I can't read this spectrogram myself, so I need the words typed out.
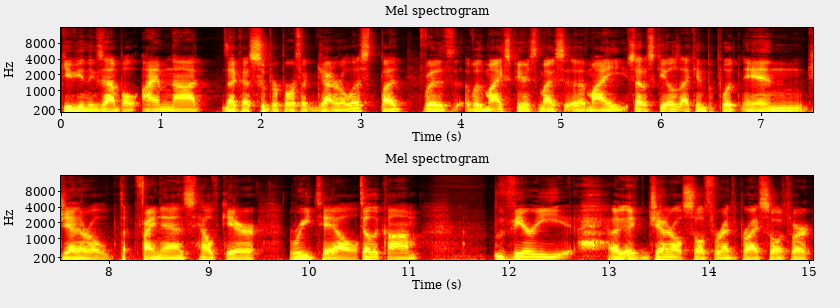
Give you an example. I'm not like a super perfect generalist, but with with my experience, my uh, my set of skills, I can be put in general finance, healthcare, retail, telecom very uh, general software, enterprise software.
